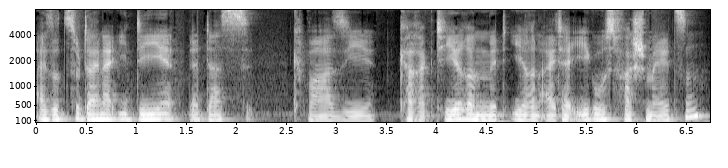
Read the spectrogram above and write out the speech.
Also zu deiner Idee, dass quasi Charaktere mit ihren alter Egos verschmelzen.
